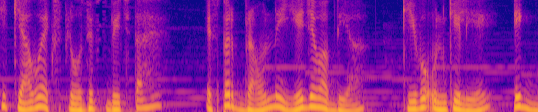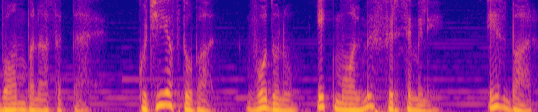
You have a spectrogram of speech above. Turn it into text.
कि क्या वो एक्सप्लोजिव्स बेचता है? इस पर ब्राउन ने यह जवाब दिया कि वो उनके लिए एक बॉम्ब बना सकता है। कुछ ही हफ्तों बाद वो दोनों एक मॉल में फिर से मिले। इस बार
